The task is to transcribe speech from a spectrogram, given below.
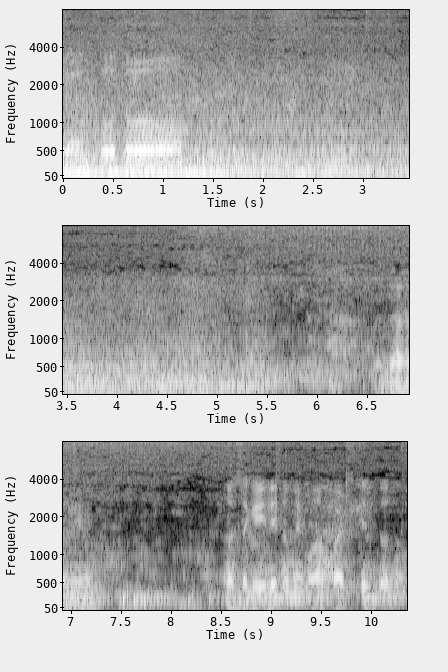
Yun, puto. Dami oh. Oh, sa gilid oh, may mga parts din doon oh.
